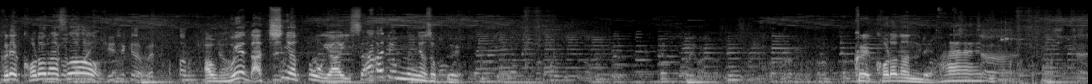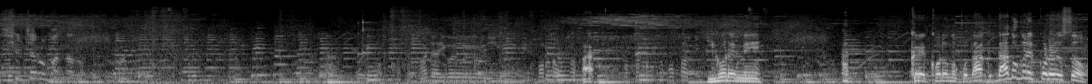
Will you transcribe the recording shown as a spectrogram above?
그래 걸어놨어 개새끼들 왜 탔다로 아 왜 나 치냐 또. 야 이 싸가지 없는 녀석들. 그래 걸어놨는데. 아이 아니야 이거 이거 이거 법사 법사 아. 법사 법사 법사 이거라며 아 그래 걸어놓고. 나 나도 그래 걸어줬어.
